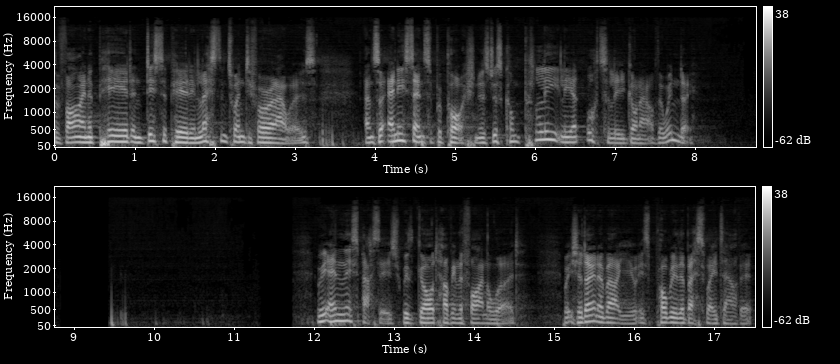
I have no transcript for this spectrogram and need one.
the vine appeared and disappeared in less than 24 hours, and so any sense of proportion has just completely and utterly gone out of the window. We end this passage with God having the final word, which I don't know about you, is probably the best way to have it,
